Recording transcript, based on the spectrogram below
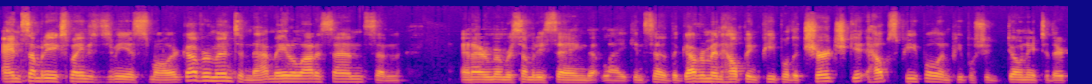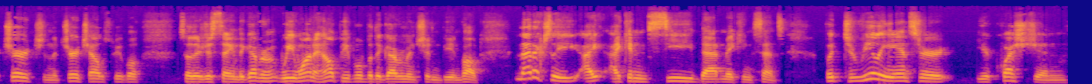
and somebody explained it to me as smaller government and that made a lot of sense and and i remember somebody saying that like instead of the government helping people the church get, helps people and people should donate to their church and the church helps people. So they're just saying the government we want to help people but the government shouldn't be involved. And that actually i i can see that making sense. But to really answer your question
